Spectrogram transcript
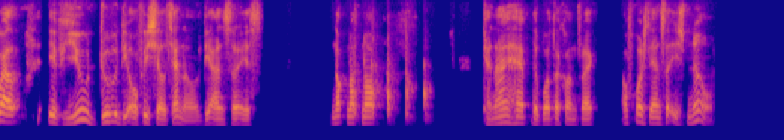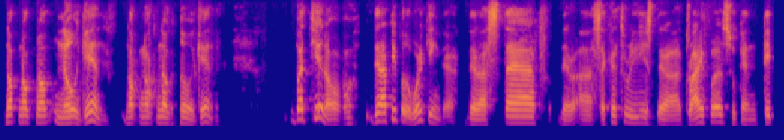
well if you do the official channel the answer is knock knock knock. Can i have the water contract? Of course the answer is no. Knock knock knock no again. Knock knock knock no again. But you know there are people working there. There are staff there are secretaries there are drivers who can tip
